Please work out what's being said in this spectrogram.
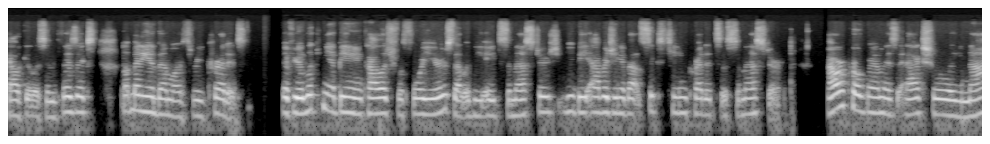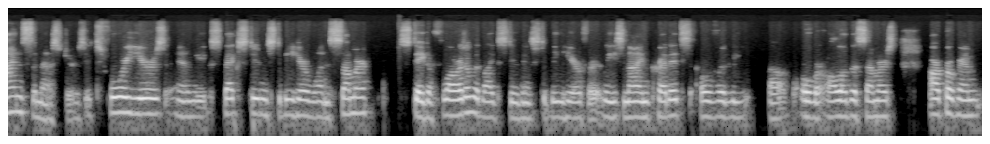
calculus and physics, but many of them are three credits. If you're looking at being in college for four years, that would be eight semesters, you'd be averaging about 16 credits a semester. Our program is actually nine semesters. It's four years and we expect students to be here one summer. State of Florida would like students to be here for at least nine credits over the uh, over all of the summers. Our program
